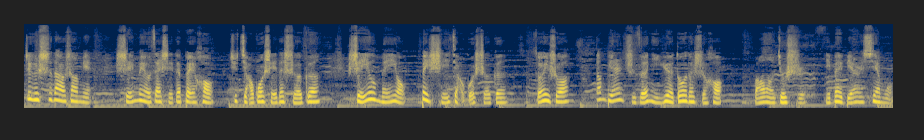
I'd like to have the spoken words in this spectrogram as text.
这个世道上面，谁没有在谁的背后去嚼过谁的舌根？谁又没有被谁嚼过舌根？所以说，当别人指责你越多的时候，往往就是你被别人羡慕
